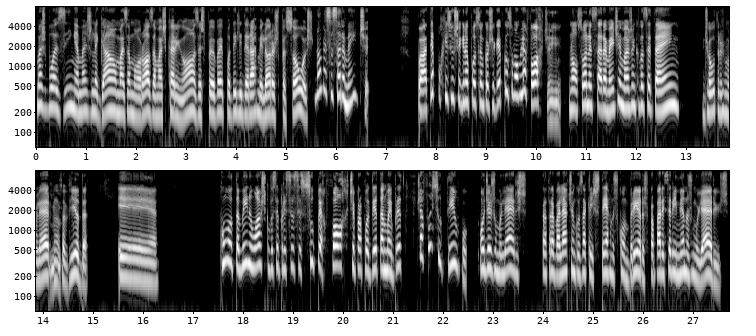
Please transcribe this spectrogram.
mais boazinha, mais legal, mais amorosa, mais carinhosa, vai poder liderar melhor as pessoas. Não necessariamente. Até porque se eu cheguei na posição que eu cheguei, é porque eu sou uma mulher forte. Uhum. Não sou necessariamente a imagem que você tem de outras mulheres na Uhum. sua vida. É, Como eu também não acho que você precisa ser super forte para poder estar numa empresa. Já foi-se o tempo onde as mulheres, para trabalhar, tinham que usar aqueles ternos com ombreiras para parecerem menos mulheres.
